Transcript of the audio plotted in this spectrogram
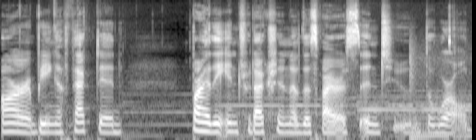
are being affected by the introduction of this virus into the world.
